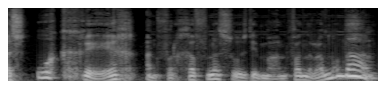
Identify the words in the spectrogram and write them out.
is ook geheg aan vergifnis soos die maand van Ramadan.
